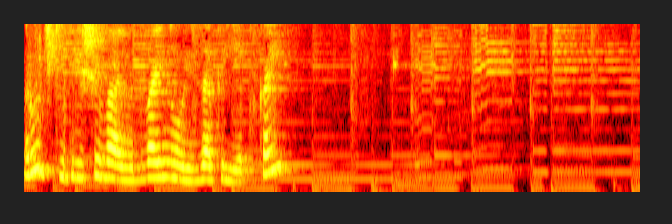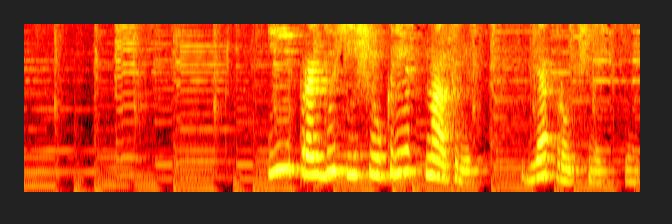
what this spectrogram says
Ручки пришиваю двойной закрепкой. И пройдусь еще крест-накрест для прочности.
